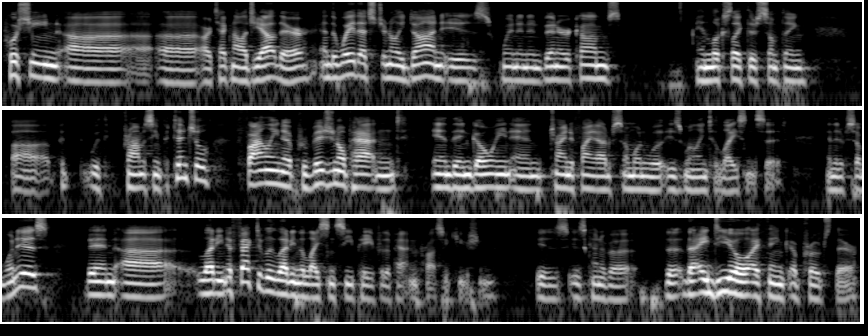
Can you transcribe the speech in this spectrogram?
pushing uh, uh, our technology out there. And the way that's generally done is when an inventor comes and looks like there's something uh, with promising potential, filing a provisional patent, and then going and trying to find out if someone will, is willing to license it. And then if someone is, then uh, letting, effectively letting the licensee pay for the patent prosecution is, is kind of a, the, the ideal, I think, approach there.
